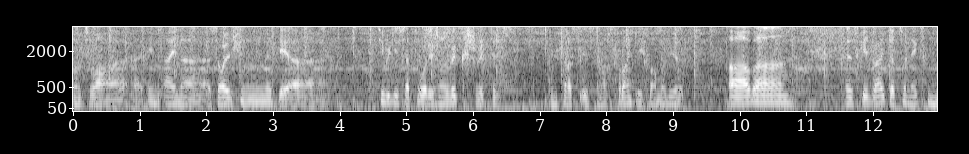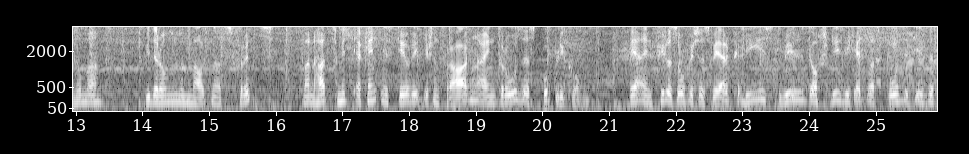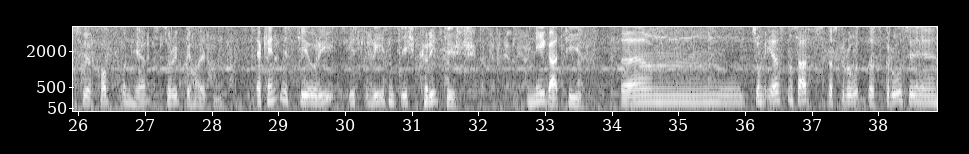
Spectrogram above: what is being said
Und zwar äh, in einer solchen der zivilisatorischen Rückschrittes. Und das ist noch freundlich formuliert. Aber es geht weiter zur nächsten Nummer. Wiederum Mautners Fritz. Man hat mit erkenntnistheoretischen Fragen ein großes Publikum. Wer ein philosophisches Werk liest, will doch schließlich etwas Positives für Kopf und Herz zurückbehalten. Erkenntnistheorie ist wesentlich kritisch, negativ. Ähm, zum ersten Satz, das, Gro das große,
